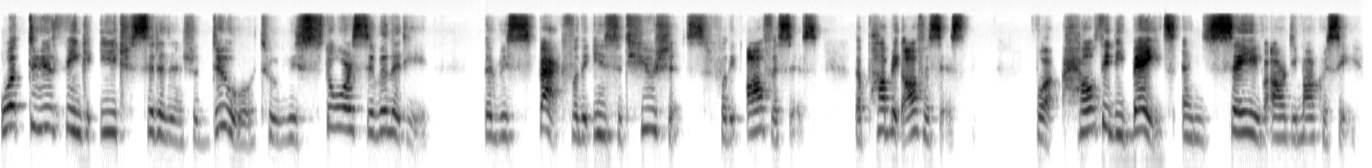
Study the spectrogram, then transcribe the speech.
what do you think each citizen should do to restore civility, the respect for the institutions, for the offices, the public offices, for healthy debates and save our democracy?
